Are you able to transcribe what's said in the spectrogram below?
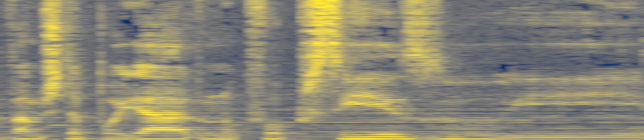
vamos te apoiar no que for preciso e,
